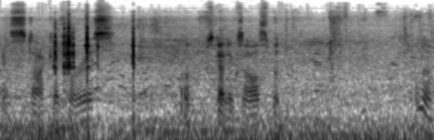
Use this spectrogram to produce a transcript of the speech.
Got stock FRS. Oh, it's got exhaust, but I don't know.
